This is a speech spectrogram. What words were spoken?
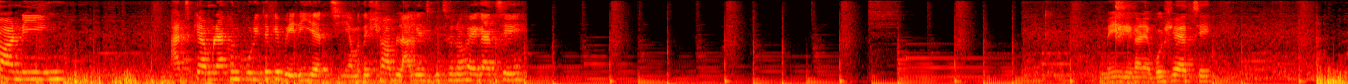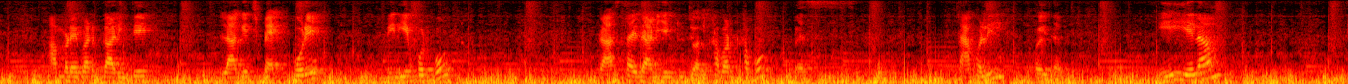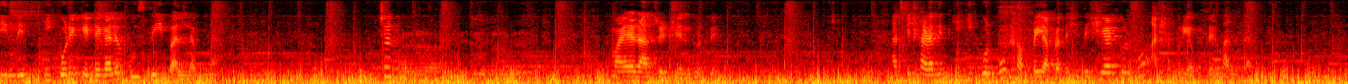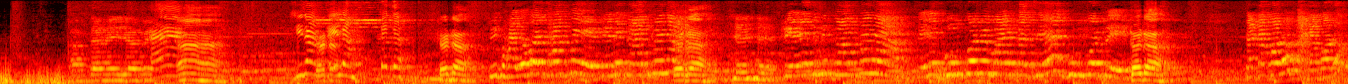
Morning আজকে আমরা এখন পুরী থেকে বেরিয়ে যাচ্ছি। আমাদের সব লাগেজ গুছানো হয়ে গেছে। মেঘ এখানে বসে আছে। আমরা এবার গাড়িতে লাগেজ প্যাক করে বেরিয়ে পড়ব। রাস্তায় দাঁড়িয়ে একটু জল খাবার খাব। ব্যাস। তাহলেই হয়ে যাবে। এই এলাম। তিন দিন কী করে কেটে গেল বুঝতেই পারলাম না। চলো মায়েরা রাত্রে ট্রেন ধরবে। আজকে সারাদিন কী কী করব সবটাই আপনাদের সাথে শেয়ার করব। আশা করি আপনাদের ভালো লাগবে। হ্যাঁ। হ্যাঁ হ্যাঁ। ভালো করে থাকবে ট্রেনে কাঁদবে না। ট্রেনে তুমি কাঁদবে না। ট্রেনে ঘুম করবে মায়ের কাছে ঘুম করবে। টাটা। টাটা করো টাটা করো।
